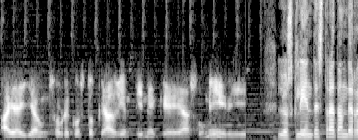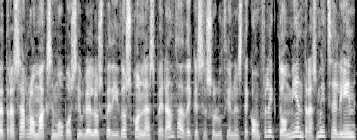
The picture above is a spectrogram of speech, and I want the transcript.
ahí hay ya un sobrecosto que alguien tiene que asumir y los clientes tratan de retrasar lo máximo posible los pedidos con la esperanza de que se solucione este conflicto, mientras Michelin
